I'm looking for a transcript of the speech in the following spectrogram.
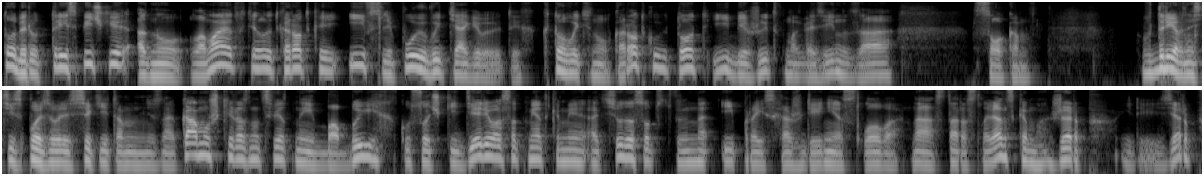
то берут три спички, одну ломают, делают короткой и вслепую вытягивают их. Кто вытянул короткую, тот и бежит в магазин за соком. В древности использовались всякие там, не знаю, камушки разноцветные, бобы, кусочки дерева с отметками. Отсюда, собственно, и происхождение слова. На старославянском «жерб» или «зерб»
